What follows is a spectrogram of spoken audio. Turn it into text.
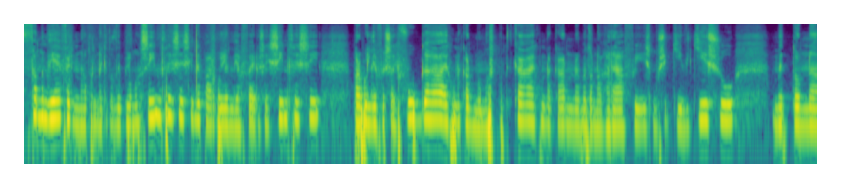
θα με ενδιαφέρει να έπαιρνα και το δίπλωμα σύνθεση. Είναι πάρα πολύ ενδιαφέρουσα η σύνθεση, πάρα πολύ ενδιαφέρουσα η φούγκα. Έχουν να κάνουν με μαθηματικά, έχουν να κάνουν με το να γράφεις μουσική δική σου, με το να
